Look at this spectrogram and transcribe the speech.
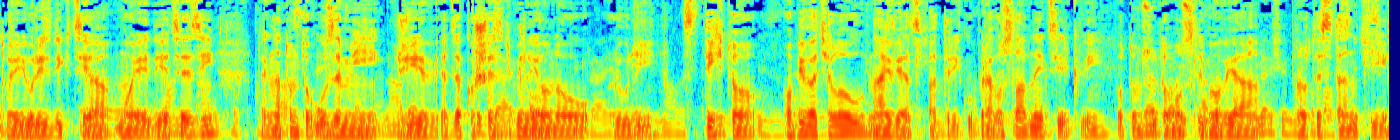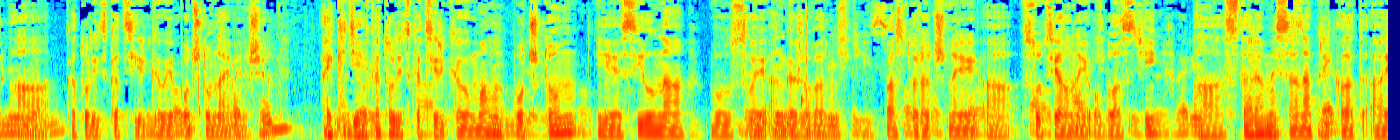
to je jurisdikcia mojej diecézy, tak na tomto území žije viac ako 6 miliónov ľudí. Z týchto obyvateľov najviac patrí ku pravoslavnej cirkvi, potom sú to moslimovia, protestanti a katolická církev je počtom najmenšia. Aj keď je katolická církev malá počtom, je silná vo svojej angažovanosti pastoračnej a v sociálnej oblasti a staráme sa napríklad aj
